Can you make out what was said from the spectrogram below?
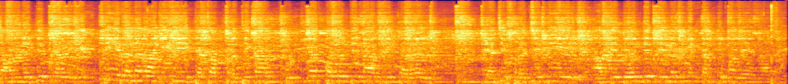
चालण्याची त्या एकटी रणरागिणी त्याचा प्रतिकार कुठल्या पद्धतीनं अगदी करेल याची प्रचिती अगदी दोन ते तीनच मिनिटात तुम्हाला येणार आहे.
